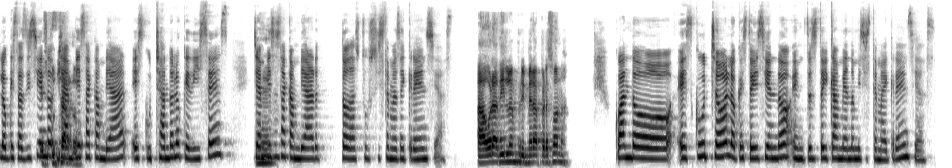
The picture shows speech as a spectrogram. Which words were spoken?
lo que estás diciendo, ya empieza a cambiar, escuchando lo que dices, ya empiezas a cambiar todos tus sistemas de creencias. Ahora dilo en primera persona. Cuando escucho lo que estoy diciendo, entonces estoy cambiando mi sistema de creencias.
